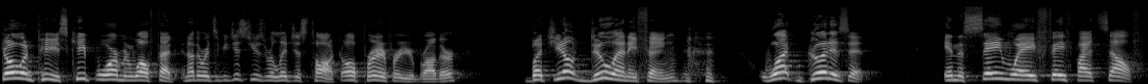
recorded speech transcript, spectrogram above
Go in peace, keep warm and well fed. In other words, if you just use religious talk, I'll pray for you, brother, but you don't do anything, what good is it? In the same way, faith by itself,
